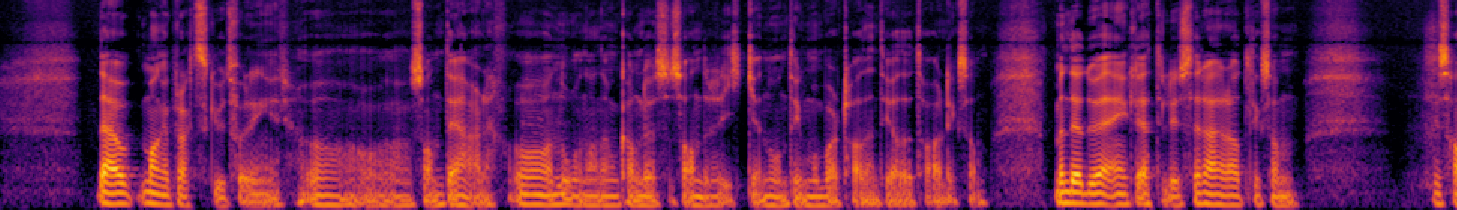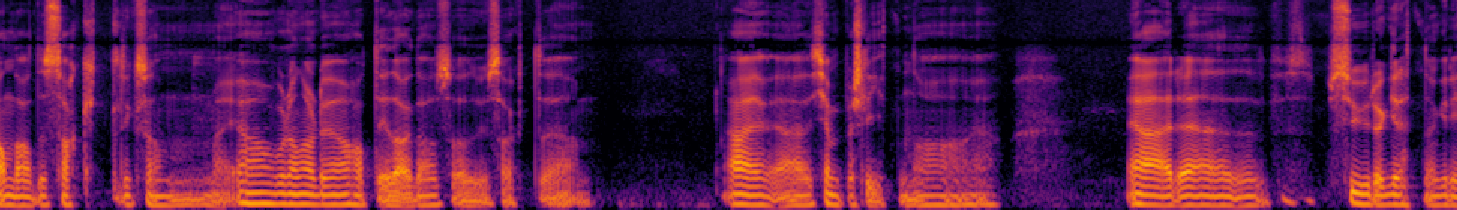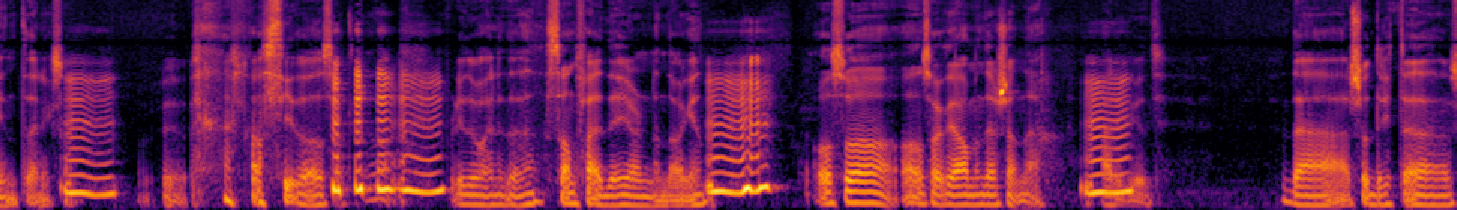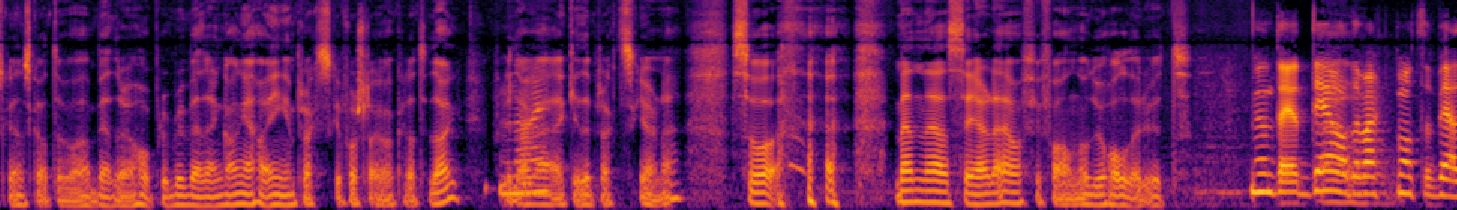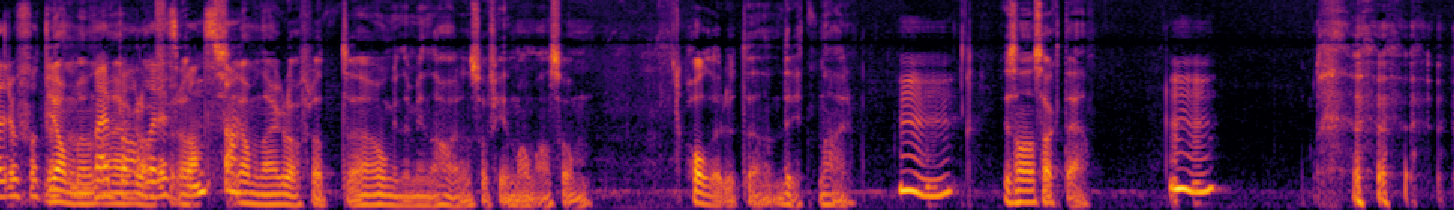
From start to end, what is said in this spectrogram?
Det er jo mange praktiske utfordringer, og, og sånn. Det er det. Og noen av dem kan løses, og andre ikke. Noen ting må bare ta den tida det tar, liksom. Men det du egentlig etterlyser, er at liksom Hvis han da hadde sagt liksom Ja, hvordan har du hatt det i dag, da? Så hadde du sagt eh, jeg, er kjempesliten, og jeg, jeg er eh, sur og gretten og grinete, liksom. Mm. La oss si du hadde sagt det, da. Fordi du var i det sannferdige hjørnet den dagen. Mm. Og så hadde han sagt ja, men det skjønner jeg. Herregud. Det er så dritt. Jeg skulle ønske at det var bedre. Jeg håper det blir bedre en gang. Jeg har ingen praktiske forslag akkurat i dag. For i dag er jeg ikke i det praktiske hjørnet. Så, men jeg ser det, og fy faen, og du holder ut. Men det, det hadde vært på en måte bedre å få er jeg verbal respons, at, da. jammen er jeg glad for at uh, ungene mine har en så fin mamma som holder ut den dritten her. Mm. Hvis han hadde sagt det. Mm.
